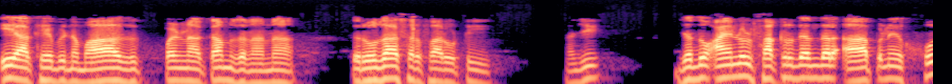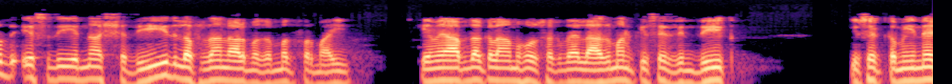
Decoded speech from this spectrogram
یہ آکھے بھی نماز پڑھنا کم زنانا روزہ سرفا روٹی۔ ہاں جی؟ جدو آئن الفقر دے اندر آپ نے خود اس دی اتنا شدید لفظاں نال مذمت فرمائی کہ میں آپ دا کلام ہو سکتا ہے لازمن کسے زندیق، کسے کمینے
